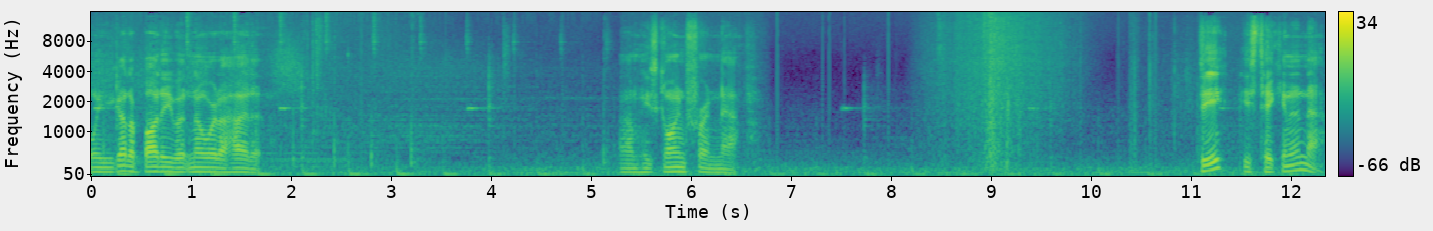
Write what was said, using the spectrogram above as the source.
Well, you got a body but nowhere to hide it. Um, he's going for a nap. See? He's taking a nap.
